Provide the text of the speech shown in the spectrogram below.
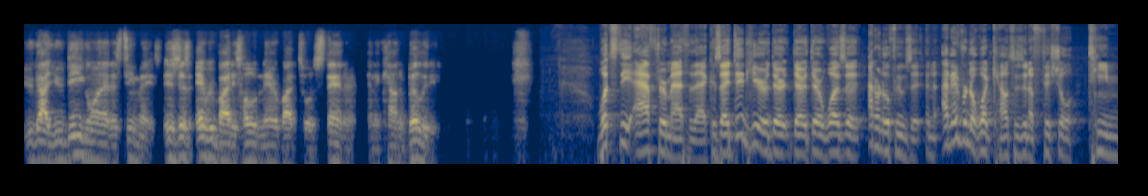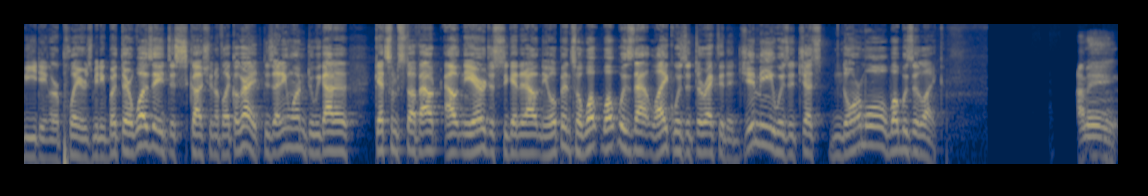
you got UD going at his teammates. It's just everybody's holding everybody to a standard and accountability. What's the aftermath of that? Because I did hear there, there there was a I don't know if it was a an, I never know what counts as an official team meeting or players meeting, but there was a discussion of like, all right, does anyone do we gotta get some stuff out out in the air just to get it out in the open? So what what was that like? Was it directed at Jimmy? Was it just normal? What was it like? I mean,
